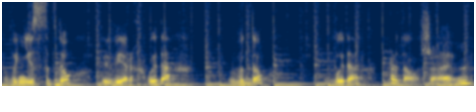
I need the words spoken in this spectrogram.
Вниз вдох, вверх выдох, вдох, выдох, продолжаем.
